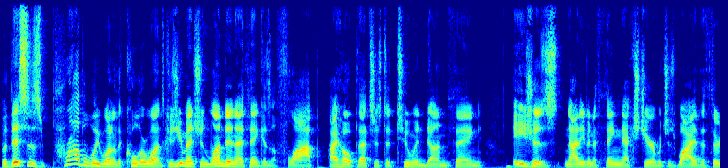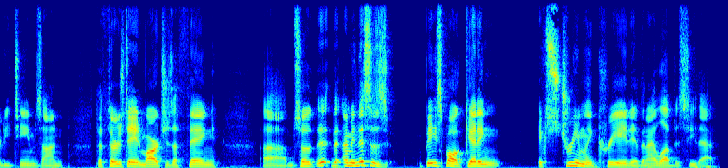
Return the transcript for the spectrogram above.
But this is probably one of the cooler ones because you mentioned London, I think, is a flop. I hope that's just a two and done thing. Asia's not even a thing next year, which is why the 30 teams on the Thursday in March is a thing. Um, so, th- th- I mean, this is baseball getting extremely creative, and I love to see that.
